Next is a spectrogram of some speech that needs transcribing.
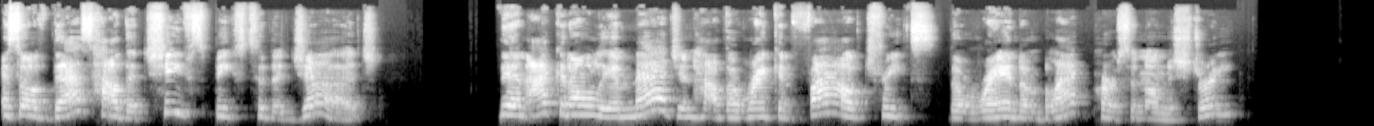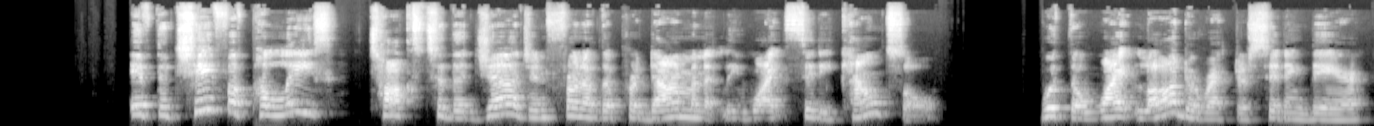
And so, if that's how the chief speaks to the judge, then I could only imagine how the rank and file treats the random black person on the street. If the chief of police talks to the judge in front of the predominantly white city council with the white law director sitting there,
